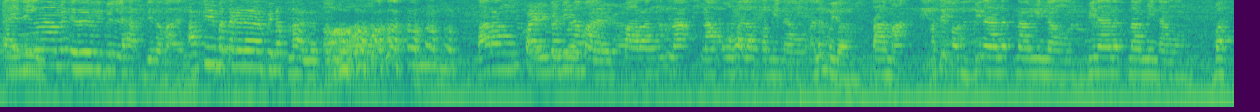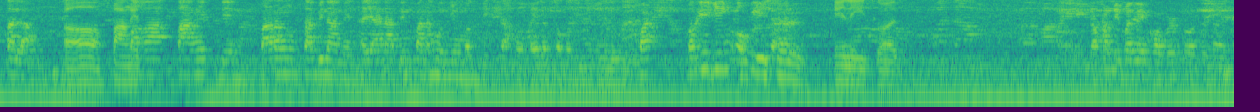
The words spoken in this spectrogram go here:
Timing. timing. na namin i-reveal lahat din naman. Actually, matagal na lang pinaplano to. Parang part kami naman, talaga. parang na, nakuha lang kami ng, alam mo yon tama. Kasi pag binanat namin ng, binanat namin ng basta lang, Oo, pangit. baka pangit din. Parang sabi namin, hayaan natin panahon yung magdikta kung kailan ka magiging release. Pa- magiging official. LA Squad. Dapat iba na yung cover photo natin.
